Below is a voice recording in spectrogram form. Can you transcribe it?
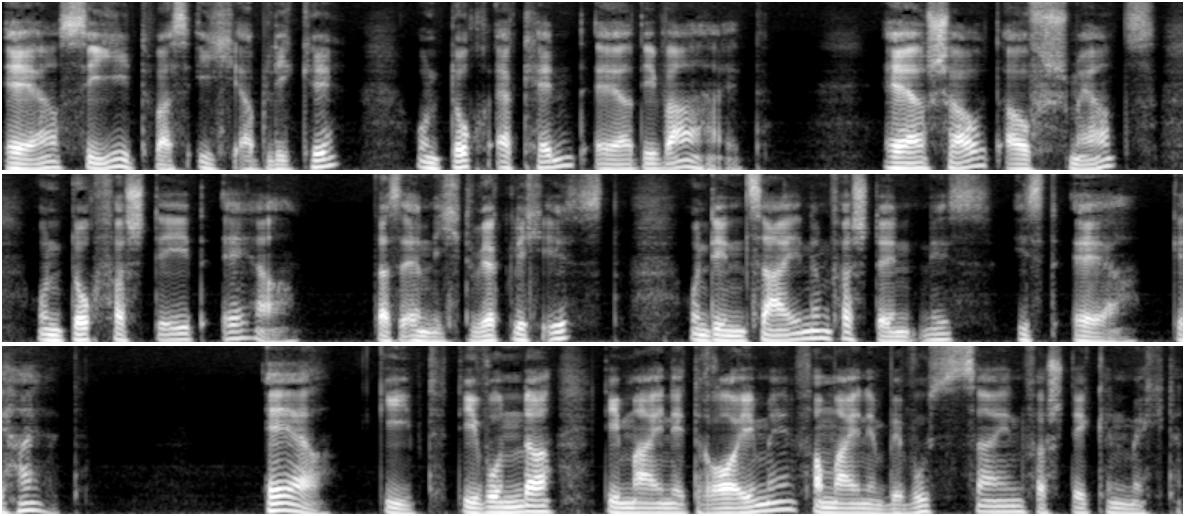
Er sieht, was ich erblicke, und doch erkennt er die Wahrheit. Er schaut auf Schmerz, und doch versteht er, dass er nicht wirklich ist, und in seinem Verständnis ist er geheilt. Er gibt die Wunder, die meine Träume vor meinem Bewusstsein verstecken möchten.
